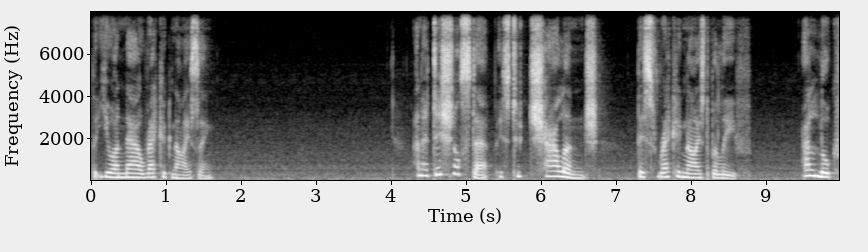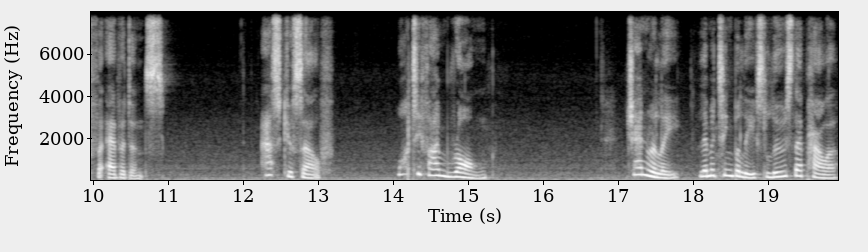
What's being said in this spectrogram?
that you are now recognizing. An additional step is to challenge this recognized belief and look for evidence. Ask yourself, what if I'm wrong? Generally, limiting beliefs lose their power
